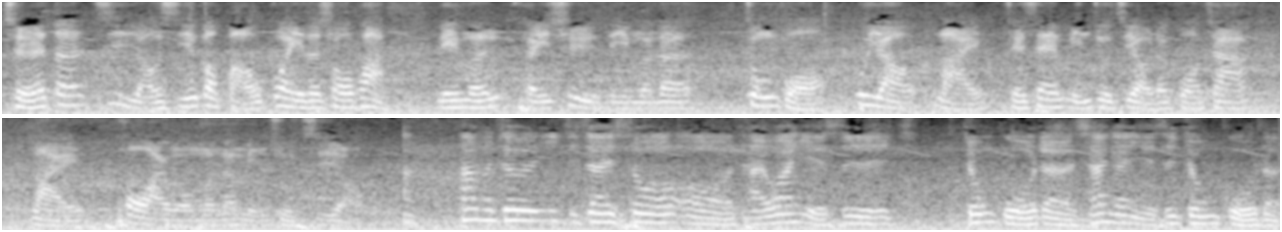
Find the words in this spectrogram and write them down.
觉得自由是一个宝贵的说法？你们回去你们的中国，不要来这些民主自由的国家来破坏我们的民主自由。他们就一直在说，哦，台湾也是。中国的香港也是中国的，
